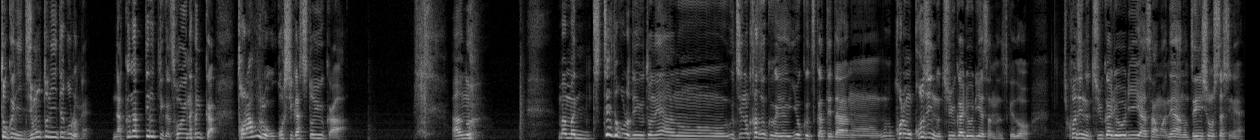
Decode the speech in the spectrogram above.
特に地元にいた頃ね。なくなってるっていうか、そういうなんか、トラブルを起こしがちというか、あの、まあまあ、ちっちゃいところで言うとね、あのー、うちの家族がよく使ってた、あのー、これも個人の中華料理屋さんなんですけど、個人の中華料理屋さんはね、あの、全焼したしね、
